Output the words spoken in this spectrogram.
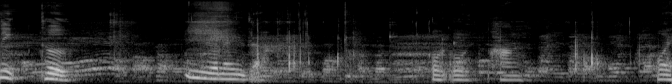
นี่ เธอมีอะไรอีกอะโอ้ยโอ้ยพัง โอ้ย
